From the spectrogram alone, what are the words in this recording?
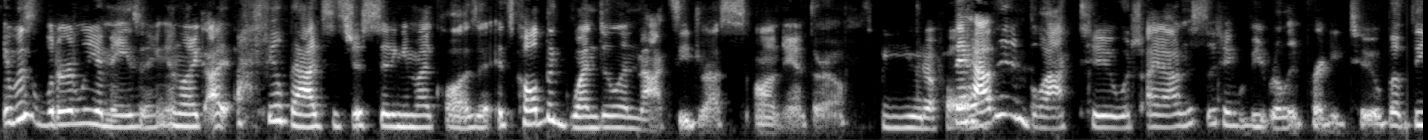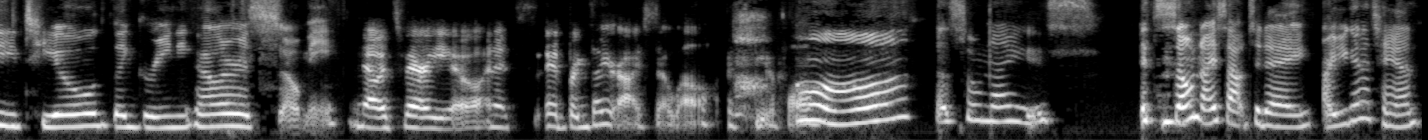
It was literally amazing and like I, I feel bad cuz it's just sitting in my closet. It's called the Gwendolyn Maxi dress on Anthro. It's beautiful. They have it in black too, which I honestly think would be really pretty too, but the teal, the greeny color is so me. No, it's very you and it's it brings out your eyes so well. It's beautiful. Aww, that's so nice. It's so nice out today. Are you gonna tan?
